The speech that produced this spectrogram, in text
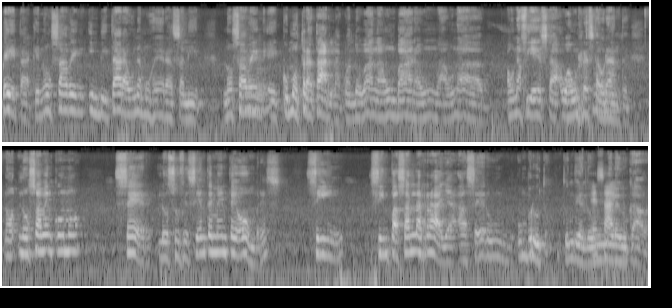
beta que no saben invitar a una mujer a salir? No saben eh, cómo tratarla cuando van a un bar, a, un, a, una, a una fiesta o a un restaurante. no, no saben cómo ser lo suficientemente hombres sin sin pasar la raya a ser un, un bruto, ¿tú entiendes? Un mal educado.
